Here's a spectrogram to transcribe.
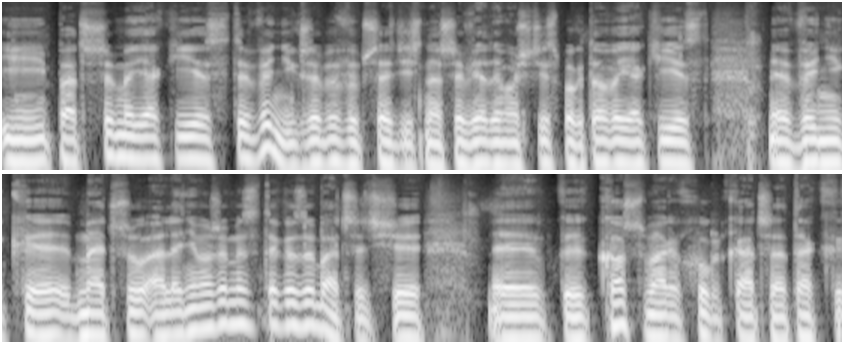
i patrzymy, jaki jest wynik, żeby wyprzedzić nasze wiadomości sportowe, jaki jest e, wynik e, meczu, ale nie możemy z tego zobaczyć. Koszmar Hurkacza, tak,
